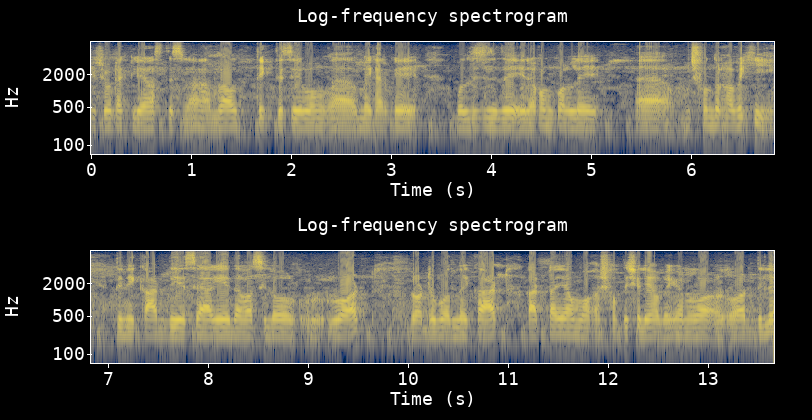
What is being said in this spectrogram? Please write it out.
ভিডিওটা ক্লিয়ার আসতেছে না। আমরাও দেখতেছি এবং মেকারকে বলতেছি যে এরকম করলে সুন্দর হবে কি? তিনি কাঠ দিয়েছে, আগে দেওয়া ছিল রড রডের বদলে কাঠ কাঠটাই শক্তিশালী হবে কারণ রড দিলে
